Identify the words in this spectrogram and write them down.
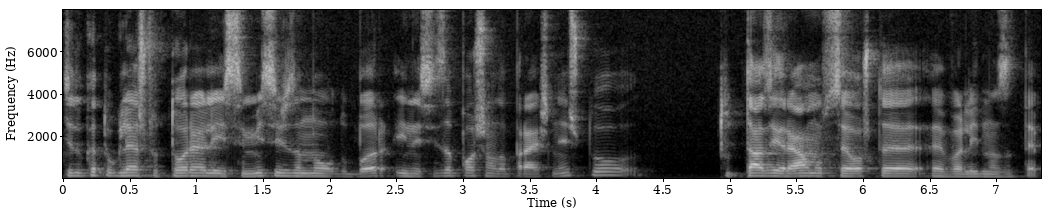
ти докато гледаш туториали и се мислиш за много добър и не си започнал да правиш нещо, тази реалност все още е валидна за теб.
